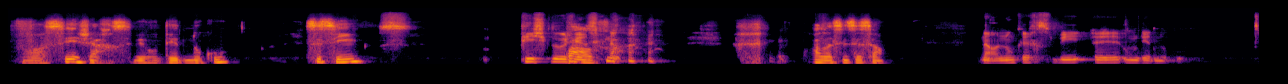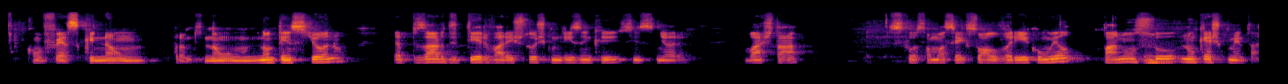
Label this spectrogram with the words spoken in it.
Você já recebeu um dedo no cu? Se sim. Pisco duas Qual vezes. Não. Qual a sensação? não, nunca recebi eh, um dedo no cu. Confesso que não, pronto, não, não tenciono, apesar de ter várias pessoas que me dizem que, sim senhora, está. Se fosse homossexual, levaria com ele. Pá, não sou, não queres comentar.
